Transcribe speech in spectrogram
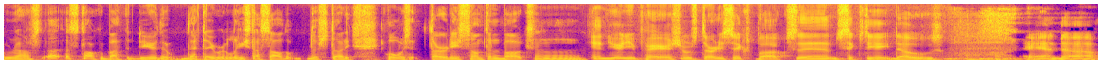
Let's, let's talk about the deer that, that they released. I saw the, the study. What was it, 30 something bucks? And in Union Parish, it was 36 bucks and 68 does. And uh,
